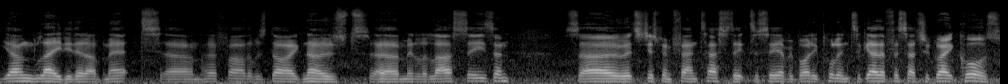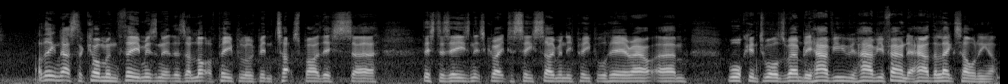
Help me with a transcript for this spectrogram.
young lady, that I've met. Um, her father was diagnosed uh, middle of last season, so it's just been fantastic to see everybody pulling together for such a great cause. I think that's the common theme, isn't it? There's a lot of people who have been touched by this uh, this disease, and it's great to see so many people here out um, walking towards Wembley. How have you how have you found it? How are the legs holding up?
